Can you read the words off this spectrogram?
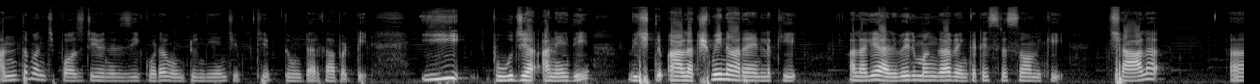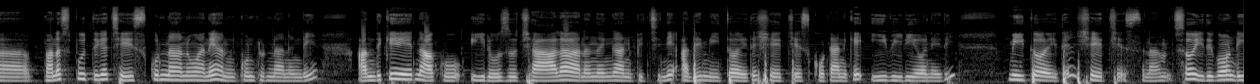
అంత మంచి పాజిటివ్ ఎనర్జీ కూడా ఉంటుంది అని చెప్ చెప్తూ ఉంటారు కాబట్టి. ఈ పూజ అనేది విష్ణు ఆ లక్ష్మీనారాయణలకి అలాగే అలవేలిమంగ వెంకటేశ్వర స్వామికి చాలా మనస్ఫూర్తిగా చేసుకున్నాను అని అనుకుంటున్నానండి. అందుకే నాకు ఈరోజు చాలా ఆనందంగా అనిపించింది. అదే మీతో అయితే షేర్ చేసుకోవటానికే ఈ వీడియో అనేది మీతో అయితే షేర్ చేస్తున్నాను. సో ఇదిగోండి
